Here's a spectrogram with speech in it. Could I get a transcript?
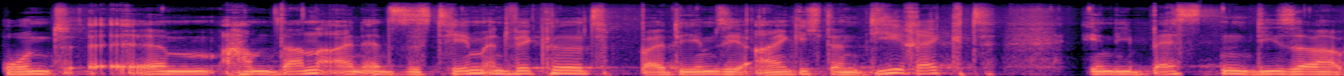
und ähm, haben dann ein System entwickelt, bei dem sie eigentlich dann direkt in die besten dieser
